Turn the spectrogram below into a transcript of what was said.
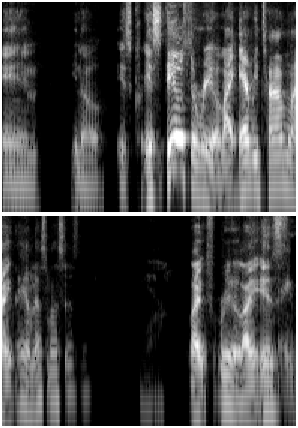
And you know, it's it's still surreal. Like every time, like, damn, that's my sister. yeah, Like for real. Like it's crazy.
